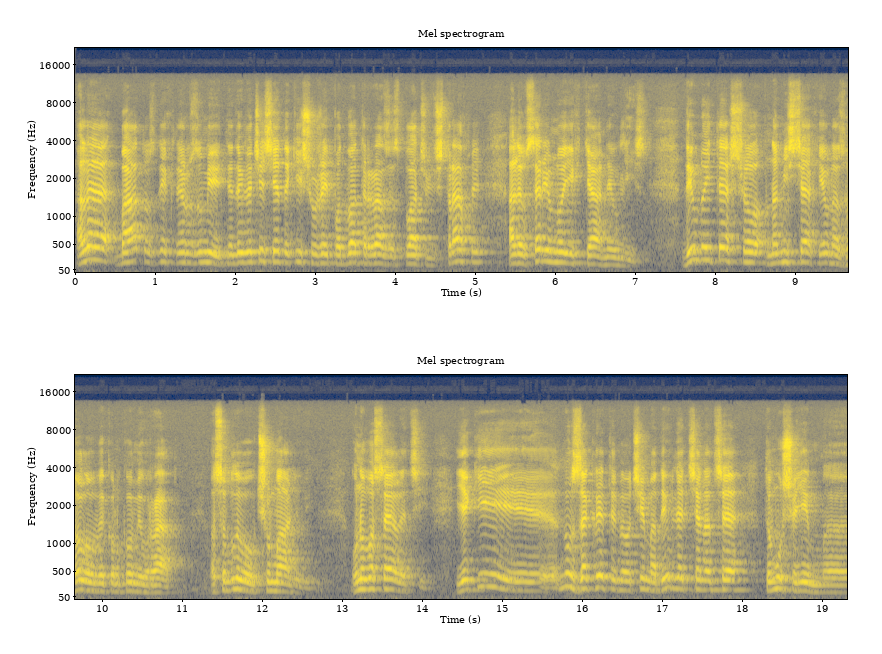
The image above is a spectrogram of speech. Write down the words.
Але багато з них не розуміють, не дивлячись, є такі, що вже й по два-три рази сплачують штрафи, але все рівно їх тягне в ліс. Дивно й те, що на місцях є в нас голови виконкомів рад, особливо в Чумалєві, у Новоселиці, які е, ну, з закритими очима дивляться на це, тому що їм, е,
